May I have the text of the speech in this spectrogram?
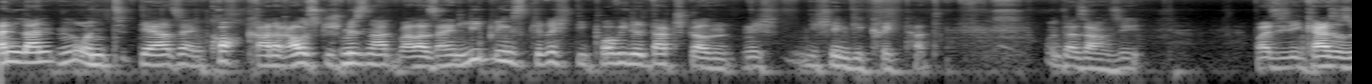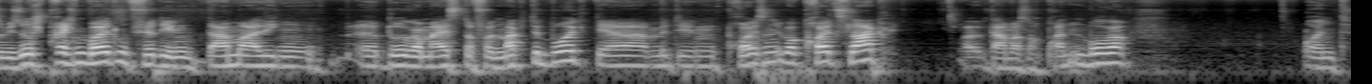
anlanden und der seinen Koch gerade rausgeschmissen hat, weil er sein Lieblingsgericht, die Porvidel Dutchgirl, nicht, nicht hingekriegt hat. Und da sagen sie, weil sie den Kaiser sowieso sprechen wollten, für den damaligen äh, Bürgermeister von Magdeburg, der mit den Preußen über Kreuz lag, äh, damals noch Brandenburger. Und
